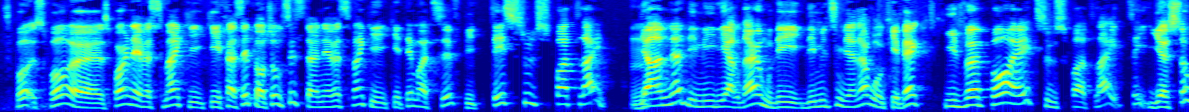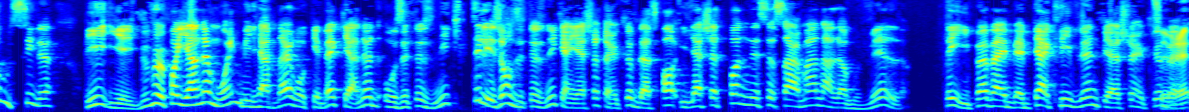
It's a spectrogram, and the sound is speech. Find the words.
c'est pas, c'est pas, euh, c'est pas un investissement qui, qui est facile. Puis autre chose aussi, c'est un investissement qui, qui est émotif. Puis t'es sous le spotlight. Il y hmm. en a des milliardaires ou des, des multimillionnaires au Québec, ils veulent pas être sous le spotlight. Tu sais, il y a ça aussi là. Puis il veut pas, il y en a moins de milliardaires au Québec qu'il y en a aux États-Unis. Tu sais, les gens aux États-Unis, quand ils achètent un club de sport, ils l'achètent pas nécessairement dans leur ville. Tu sais, ils peuvent habiter à Cleveland puis acheter un club, euh,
